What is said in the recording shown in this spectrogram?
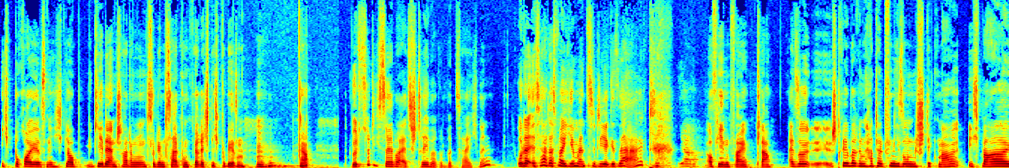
ich bereue es nicht. Ich glaube, jede Entscheidung zu dem Zeitpunkt wäre richtig gewesen. Mhm. Ja. Würdest du dich selber als Streberin bezeichnen? Oder ist, hat das mal jemand zu dir gesagt? Ja, auf jeden Fall, klar. Also äh, Streberin hat halt, finde ich, so ein Stigma. Ich war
